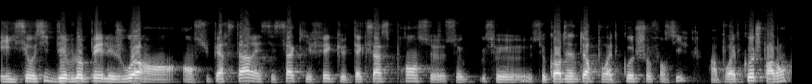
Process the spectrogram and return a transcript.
Et il sait aussi développer les joueurs en, en superstars, et c'est ça qui fait que Texas prend ce, ce, ce, ce coordinateur pour être coach offensif, enfin pour être coach, pardon.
